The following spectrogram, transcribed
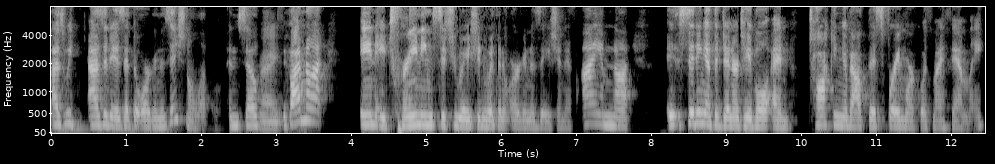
as we as it is at the organizational level. And so right. if I'm not in a training situation with an organization, if I am not eh, sitting at the dinner table and talking about this framework with my family,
